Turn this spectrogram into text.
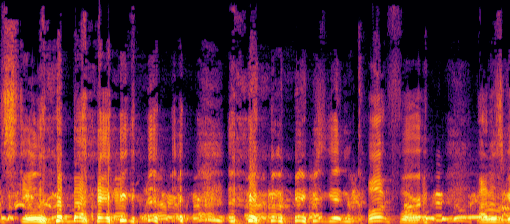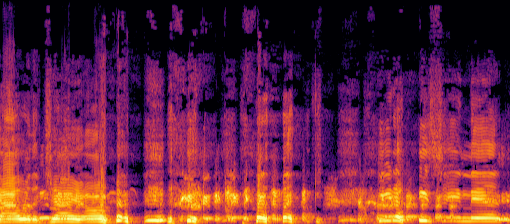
stealing a bag. He's getting caught for it by this guy with a giant arm. you know, he's sitting there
